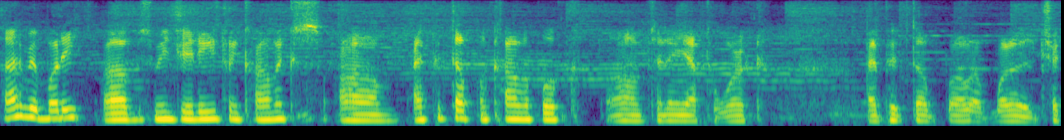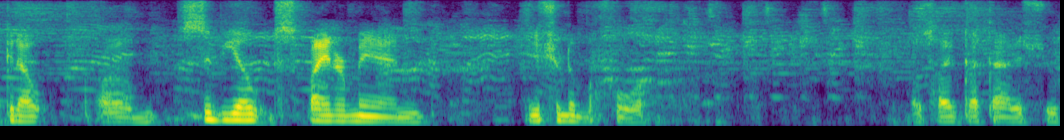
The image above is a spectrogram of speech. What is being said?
Hi everybody, um, it's me JD3 Comics. Um, I picked up a comic book um, today after work. I picked up, uh, wanted to check it out, um, Symbiote Spider-Man, issue number four. That's So I got that issue.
